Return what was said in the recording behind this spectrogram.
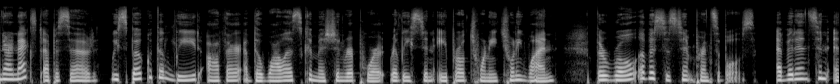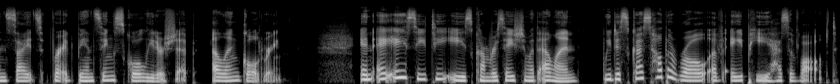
In our next episode, we spoke with the lead author of the Wallace Commission report released in April 2021, The Role of Assistant Principals Evidence and Insights for Advancing School Leadership, Ellen Goldring. In AACTE's conversation with Ellen, we discuss how the role of AP has evolved,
